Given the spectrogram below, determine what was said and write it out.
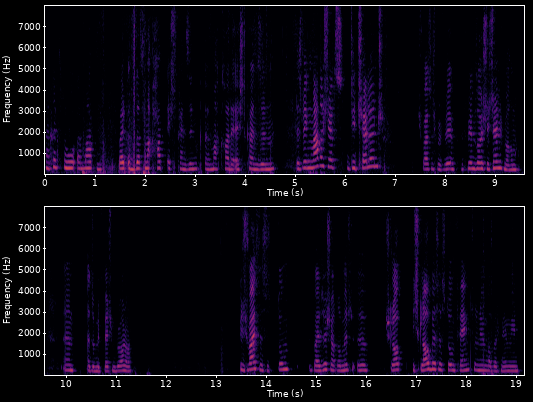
Dann kriegst du äh, Marken. Weil äh, das hat echt keinen Sinn, äh, macht gerade echt keinen Sinn. Deswegen mache ich jetzt die Challenge. Ich weiß nicht mit wem. Mit wem soll ich die Challenge machen? Ähm, also mit welchem Brawler? Ich weiß, es ist dumm. Bei sichere mit. Äh, ich glaube, ich glaube, es ist dumm, Fang zu nehmen, aber ich nehme ihn.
